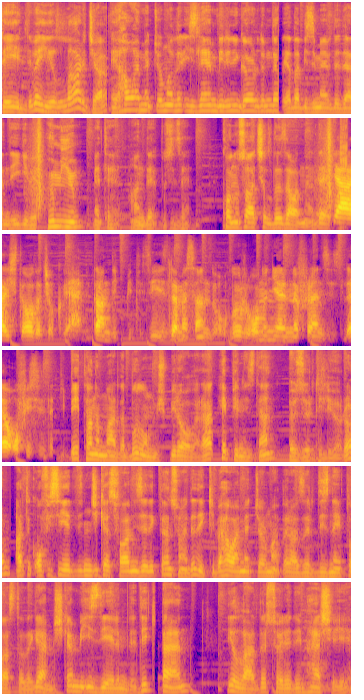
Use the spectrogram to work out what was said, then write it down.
değildi ve yıllarca e, How I Met Your Mother izleyen birini gördüğümde ya da bizim evde dendiği gibi hımyım Mete Hande bu size konusu açıldığı zamanlarda ya işte o da çok yani dandik bir dizi izlemesen de olur onun yerine Friends izle Office izle gibi tanımlarda bulunmuş biri olarak hepinizden özür diliyorum. Artık Office'i 7. kez falan izledikten sonra dedik ki How I Met Your Mother hazır Disney Plus'ta da gelmişken bir izleyelim dedik. Ben yıllardır söylediğim her şeyi,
